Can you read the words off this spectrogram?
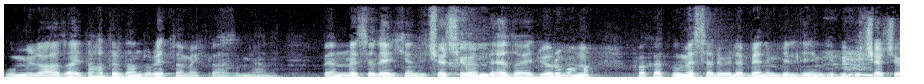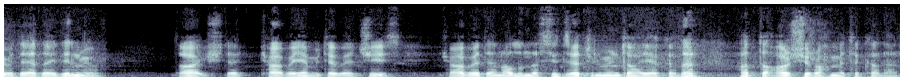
Bu mülahazayı da hatırdan dur etmemek lazım yani. Ben meseleyi kendi çerçevemde eda ediyorum ama fakat bu mesele öyle benim bildiğim gibi bir çerçevede eda edilmiyor. Ta işte Kabe'ye müteveccihiz. Kabe'den alın da Sidretül Müntaha'ya kadar hatta arş rahmete kadar.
